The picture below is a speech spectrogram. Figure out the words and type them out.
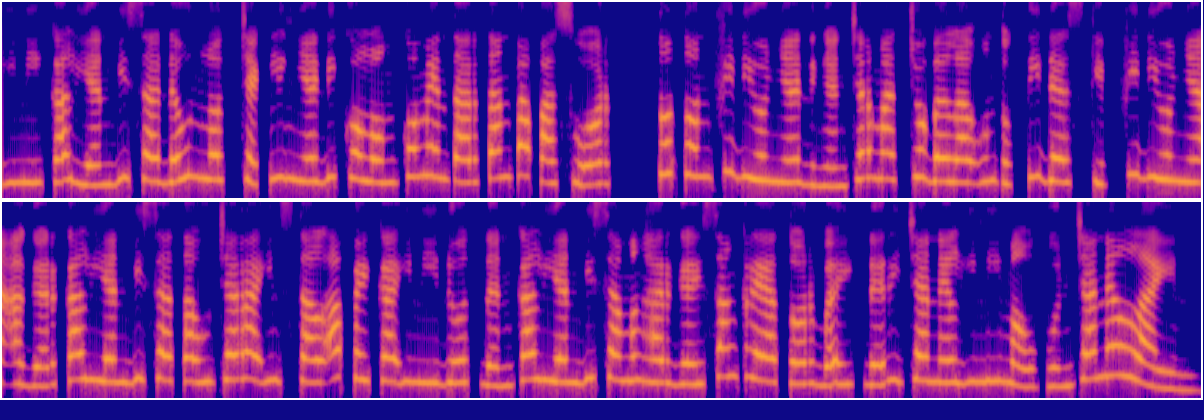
ini kalian bisa download cek linknya di kolom komentar tanpa password. Tonton videonya dengan cermat cobalah untuk tidak skip videonya agar kalian bisa tahu cara install APK ini. Dan kalian bisa menghargai sang kreator baik dari channel ini maupun channel lain.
